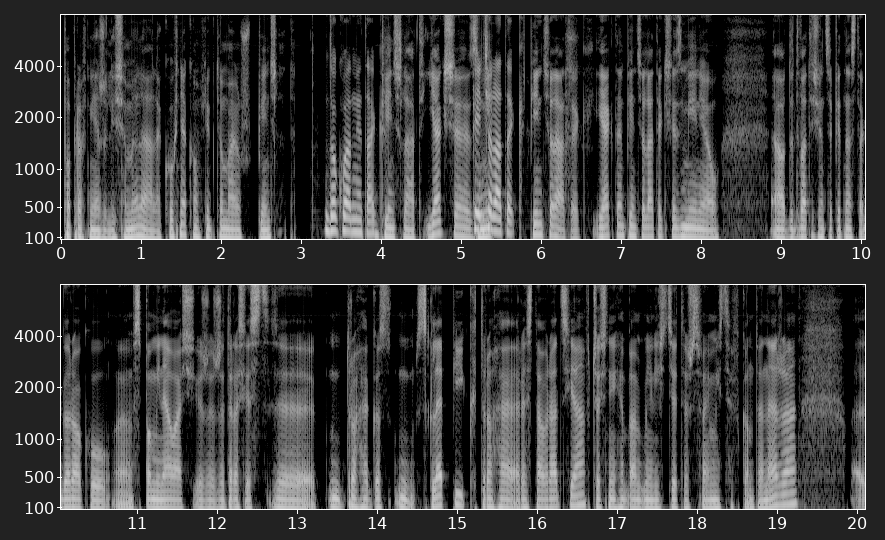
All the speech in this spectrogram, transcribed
Popraw mnie, jeżeli się mylę, ale kuchnia konfliktu ma już 5 lat? Dokładnie tak. 5 lat. Jak się... Pięciolatek. Pięciolatek. Jak ten pięciolatek się zmieniał? Od 2015 roku e, wspominałaś, że, że teraz jest e, trochę sklepik, trochę restauracja. Wcześniej chyba mieliście też swoje miejsce w kontenerze. E,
